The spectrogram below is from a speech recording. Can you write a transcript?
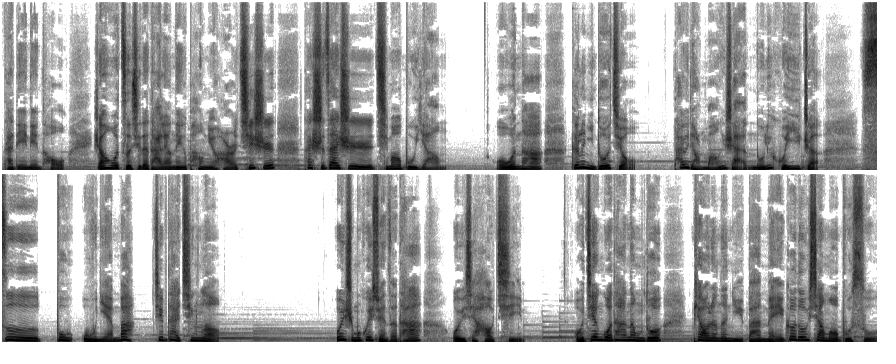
他点点头。然后我仔细的打量那个胖女孩，其实她实在是其貌不扬。我问他：“跟了你多久？”他有点茫然，努力回忆着。四不五年吧，记不太清了。为什么会选择他？我有些好奇。我见过他那么多漂亮的女伴，每一个都相貌不俗，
